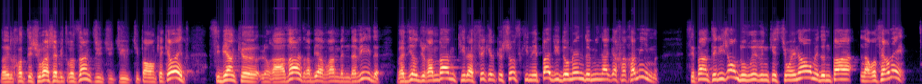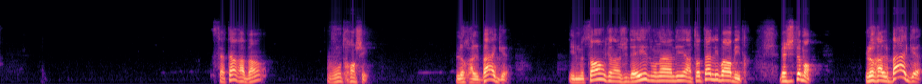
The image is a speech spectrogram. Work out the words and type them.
Dans le Teshuvah, chapitre 5, tu, tu, tu, pars en cacahuète. Si bien que le Rahavad, Rabbi Avraham ben David, va dire du Rambam qu'il a fait quelque chose qui n'est pas du domaine de Minag Ce C'est pas intelligent d'ouvrir une question énorme et de ne pas la refermer. Certains rabbins vont trancher. Le Ralbag, il me semble que dans le judaïsme, on a un, total libre arbitre. Mais justement, le Ralbag,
